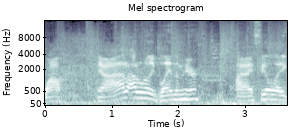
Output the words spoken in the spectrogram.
Wow. Yeah, I don't really blame them here. I feel like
